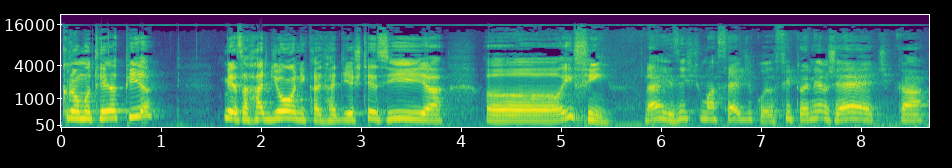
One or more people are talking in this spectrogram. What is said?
cromoterapia, mesa radiônica, radiestesia, uh, enfim, né? Existe uma série de coisas, fitoenergética,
